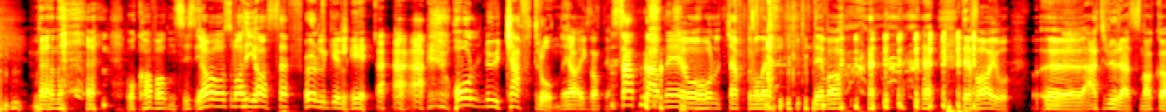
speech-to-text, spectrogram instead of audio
men Og hva var den siste? Ja, og så var det Ja, selvfølgelig! Hold nå kjeft, Trond! Ja, ikke sant? Ja, Sett deg ned og hold kjeft. Det var det. Det var Det var jo øh, Jeg tror jeg snakka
